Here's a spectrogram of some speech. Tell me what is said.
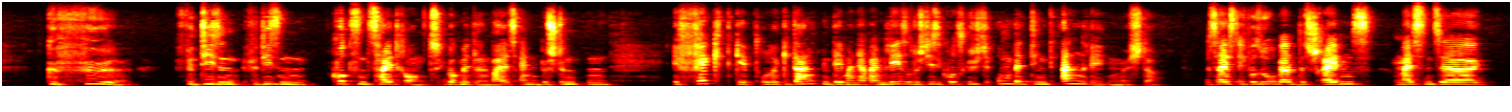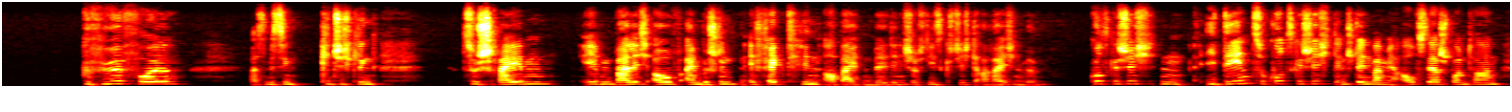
Gefühl für diesen, für diesen kurzen Zeitraum zu übermitteln, weil es einen bestimmten Effekt gibt oder Gedanken, den man ja beim Leser durch diese Kurzgeschichte unbedingt anregen möchte. Das heißt, ich versuche während des Schreibens meistens sehr gefühlvoll, was ein bisschen kitschig klingt, zu schreiben, eben weil ich auf einen bestimmten Effekt hinarbeiten will, den ich durch diese Geschichte erreichen will. Kurzgeschichten, Ideen zu Kurzgeschichten entstehen bei mir auch sehr spontan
